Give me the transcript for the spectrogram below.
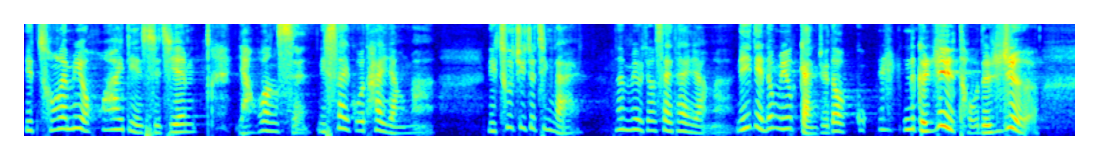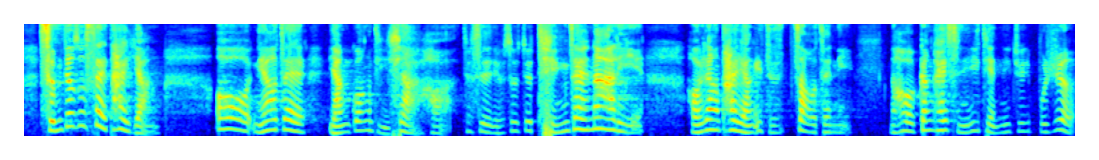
你从来没有花一点时间仰望神。你晒过太阳吗？你出去就进来，那没有叫晒太阳啊。你一点都没有感觉到那个日头的热。什么叫做晒太阳？哦，你要在阳光底下哈，就是有时候就停在那里，好让太阳一直照着你。然后刚开始你一点你觉得不热。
